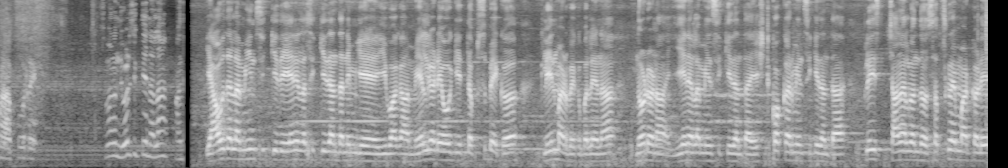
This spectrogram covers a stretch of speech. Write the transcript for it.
ಮಾಡ ಪೂರ್ರಿ ಸುಮಾರು ಒಂದು ಏಳು ಸಿಗ್ತೀನಲ್ಲ ಯಾವುದೆಲ್ಲ ಮೀನು ಸಿಕ್ಕಿದೆ ಏನೆಲ್ಲ ಸಿಕ್ಕಿದೆ ಅಂತ ನಿಮಗೆ ಇವಾಗ ಮೇಲ್ಗಡೆ ಹೋಗಿ ತಪ್ಪಿಸ್ಬೇಕು ಕ್ಲೀನ್ ಮಾಡಬೇಕು ಬಲೆನ ನೋಡೋಣ ಏನೆಲ್ಲ ಮೀನು ಸಿಕ್ಕಿದೆ ಅಂತ ಎಷ್ಟು ಕೊಕ್ಕರ್ ಮೀನು ಸಿಕ್ಕಿದೆ ಅಂತ. ಪ್ಲೀಸ್ ಚಾನಲ್ಗೊಂದು ಸಬ್ಸ್ಕ್ರೈಬ್ ಮಾಡ್ಕೊಳ್ಳಿ.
